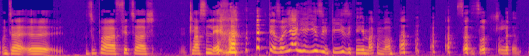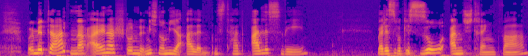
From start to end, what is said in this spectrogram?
Unser äh, super fitter Klassenlehrer, der so, ja, hier easy peasy, machen wir mal. Das war so schlimm. Weil mir taten nach einer Stunde, nicht nur mir, allen, uns tat alles weh, weil es wirklich so anstrengend war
